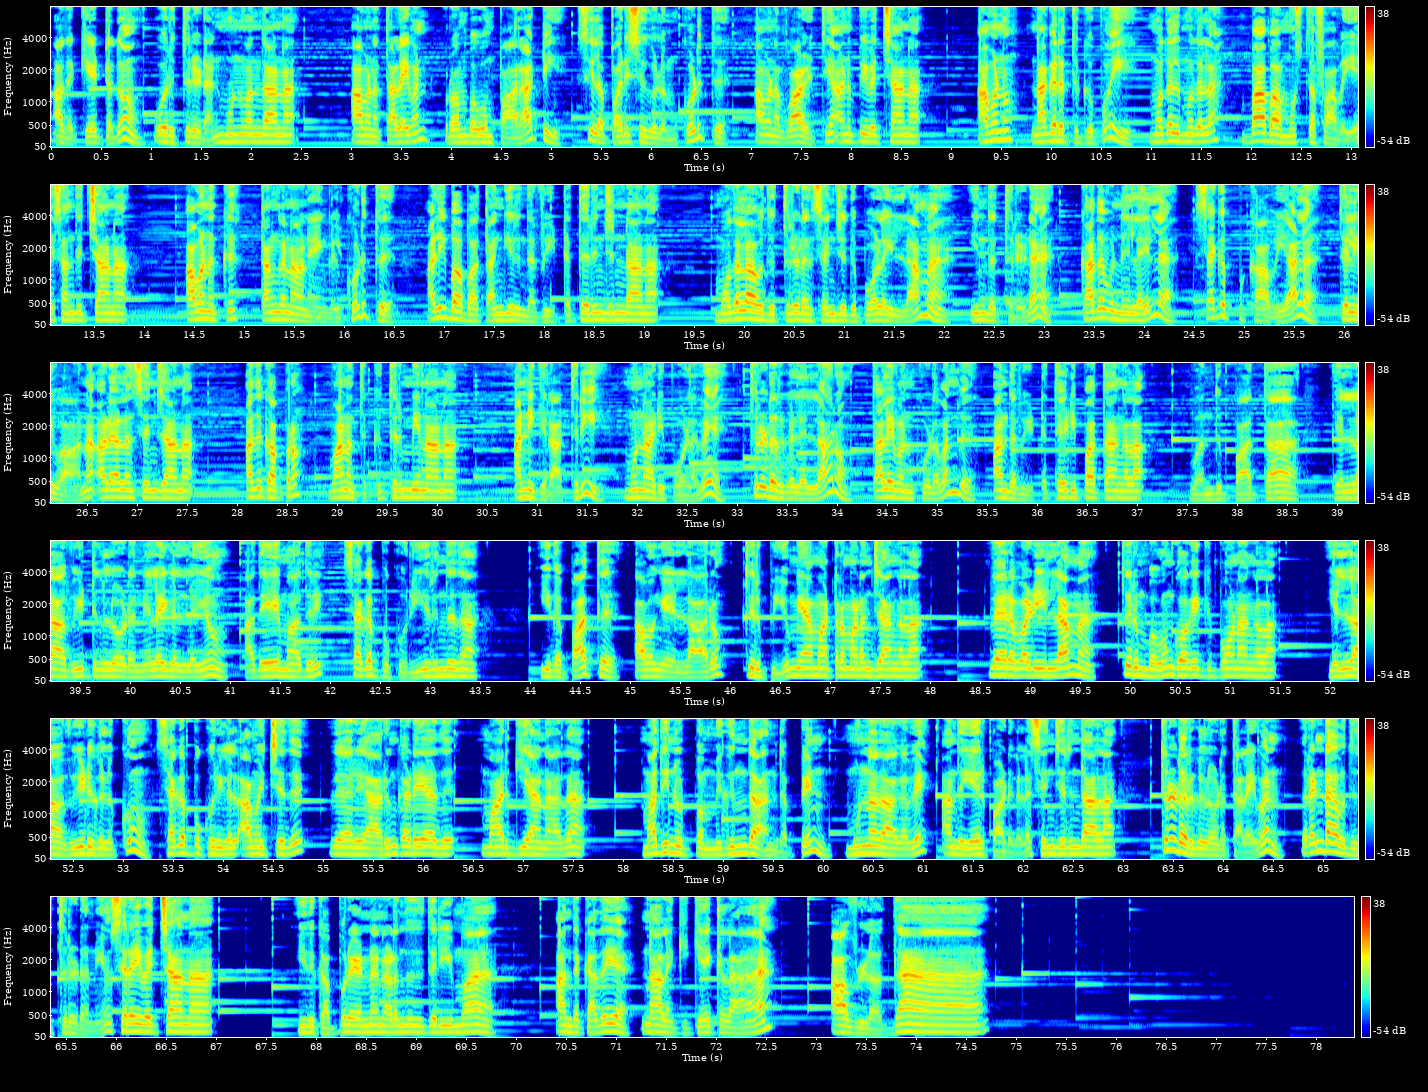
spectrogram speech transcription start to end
அதை கேட்டதும் ஒரு திருடன் முன் வந்தானா. அவனை தலைவன் ரொம்பவும் பாராட்டி சில பரிசுகளும் கொடுத்து அவனை வாழ்த்தி அனுப்பி வச்சானா. அவனும் நகரத்துக்கு போய் முதல் முதலா பாபா முஸ்தபாவையே சந்திச்சானா. அவனுக்கு தங்க நாணயங்கள் கொடுத்து அலிபாபா தங்கியிருந்த வீட்டை தெரிஞ்சுண்டானா. முதலாவது திருடன் செஞ்சது போல இல்லாம இந்த திருடன் கதவு நிலையில சிகப்பு காவியால தெளிவான அடையாளம் செஞ்சானா. அதுக்கப்புறம் வனத்துக்கு திரும்பினானா. அன்னைக்கு ராத்திரி முன்னாடி போலவே திருடர்கள் எல்லாரும் தலைவன் கூட வந்து அந்த வீட்டை தேடி பார்த்தாங்களாம். வந்து பார்த்தா எல்லா வீட்டுகளோட நிலைகள்லையும் அதே மாதிரி சகப்பு குறி இருந்துதான். இதை பார்த்து அவங்க எல்லாரும் திருப்பியும் ஏமாற்றம் அடைஞ்சாங்களாம். வேற வழி இல்லாம திரும்பவும் குகைக்கு போனாங்களாம். எல்லா வீடுகளுக்கும் சகப்பு குறிகள் அமைச்சது வேற யாரும் கிடையாது. மார்கியானா தான் மதிநுட்பம் மிகுந்த அந்த பெண் முன்னதாகவே அந்த ஏற்பாடுகளை செஞ்சிருந்தாலாம் திருடர்களோட தலைவன் ரெண்டாவது திருடனையும் சிறை வச்சானா? இதுக்கப்புறம் என்ன நடந்தது தெரியுமா? அந்த கதையை நாளைக்கு கேட்கலாம். அவ்வளோதான்.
